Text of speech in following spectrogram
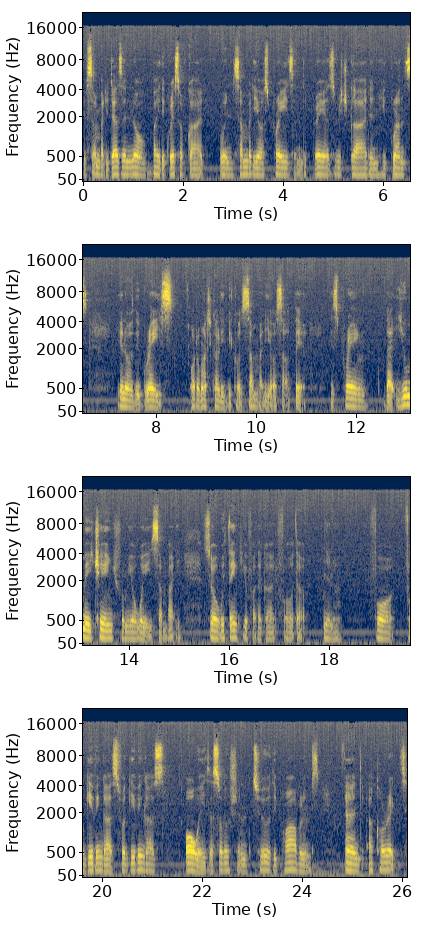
If somebody doesn't know, by the grace of God, when somebody else prays and the prayers reach God and He grants, you know, the grace automatically because somebody else out there is praying that you may change from your ways, somebody. So we thank you, Father God, for the, you know, for forgiving us, for giving us always a solution to the problems and a correct,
